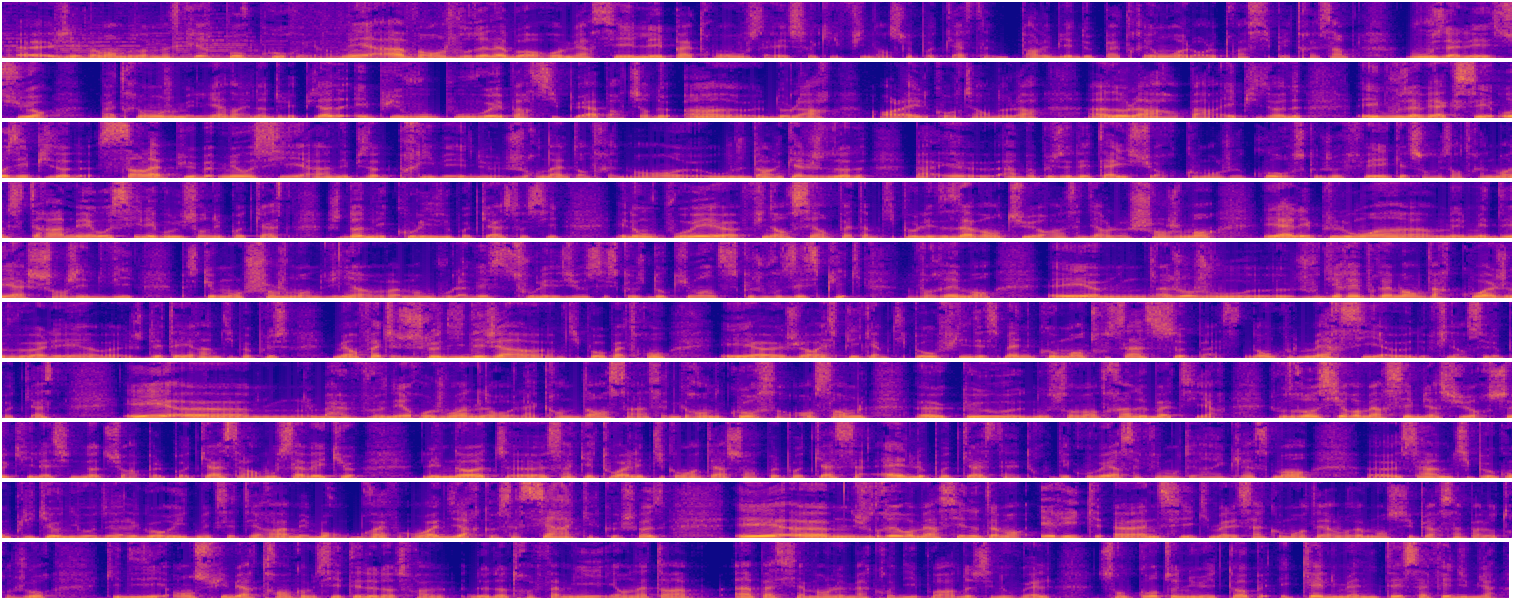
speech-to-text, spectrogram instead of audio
euh, j'ai vraiment besoin de m'inscrire pour courir. Mais avant, je voudrais d'abord remercier les patrons, vous savez, ceux qui financent le podcast par le biais de Patreon. Alors le principe est très simple, vous allez sur Patreon, je mets le lien dans les notes de l'épisode, et puis vous pouvez participer à partir de 1 dollar, alors là il compte en dollars, 1 dollar par épisode, et vous avez accès aux épisodes sans la pub, mais aussi à un épisode privé de journal d'entraînement, euh, dans lequel je donne bah, euh, un peu plus de détails sur comment je cours, ce que je fais, quels sont mes entraînements, etc., mais aussi l'évolution du podcast, je donne les coulisses du podcast aussi, et donc vous pouvez euh, financer en fait un petit peu les aventures, hein, c'est-à-dire le changement, et aller plus loin, hein, m'aider à changer de vie, parce que mon changement de vie, Hein, vraiment, vous l'avez sous les yeux, c'est ce que je documente, c'est ce que je vous explique vraiment. Et euh, un jour, je vous, je vous dirai vraiment vers quoi je veux aller, euh, je détaillerai un petit peu plus, mais en fait, je le dis déjà euh, un petit peu au patron, et je leur explique un petit peu au fil des semaines comment tout ça se passe. Donc, merci à eux de financer le podcast, et bah, venez rejoindre la grande danse, hein, cette grande course ensemble que nous sommes en train de bâtir. Je voudrais aussi remercier bien sûr ceux qui laissent une note sur Apple Podcast. Alors vous savez que les notes 5 étoiles les petits commentaires sur Apple Podcast, ça aide le podcast à être découvert, ça fait monter dans les classements. Euh, c'est un petit peu compliqué au niveau de l'algorithme, etc. Mais bon, bref, on va dire que ça sert à quelque chose. Et euh, je voudrais remercier notamment Eric euh, Annecy qui m'a laissé un commentaire vraiment super sympa l'autre jour, qui dit on suit Bertrand comme s'il était de notre de notre famille et on attend impatiemment le mercredi pour avoir de ses nouvelles. Son contenu est top et quelle humanité, ça fait du bien.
